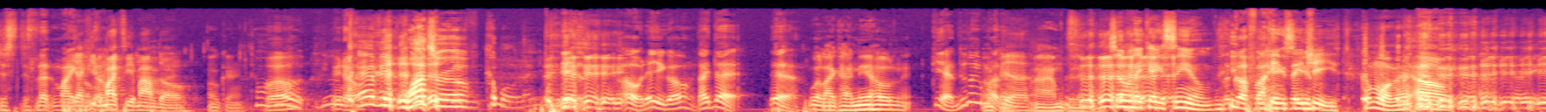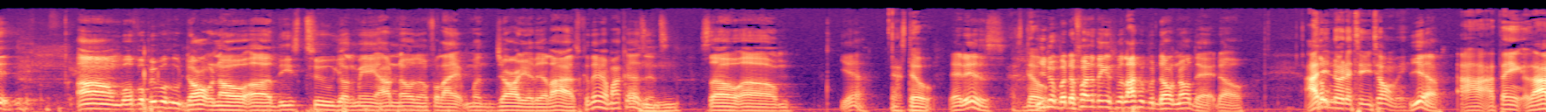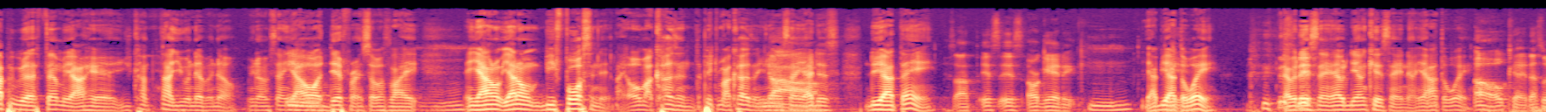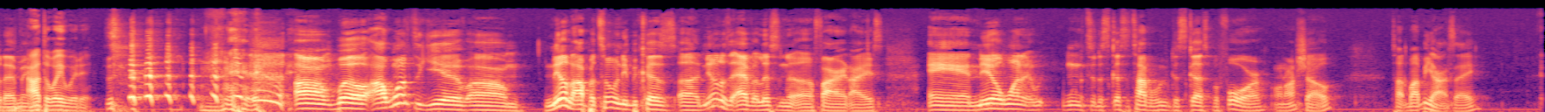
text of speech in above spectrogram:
Just just let the mic. You gotta keep the mic to your mouth though. Okay. Come on, Well, look, you, you know. avid watcher of. Come on. now. Oh, there you go, like that. Yeah, Well, like how Neil holding it? Yeah. Do like a brother. Yeah. All right, I'm good. Tell them they can't see him. Look up I Fahim can't say see him. cheese. Come on, man. Um, Um, well, for people who don't know, uh, these two young men, I know them for like majority of their lives because they're my cousins. Mm-hmm. So, um, yeah, that's dope. that is. That's dope. You know, but the funny thing is, a lot of people don't know that though. I didn't know that until you told me. Yeah, Uh, I think a lot of people that's family out here, you come sometimes you will never know. You know what I'm saying? Y'all all different, so it's like, and y'all don't y'all don't be forcing it. Like, oh my cousin, the picture of my cousin. You know what I'm saying? Nah. Y'all just do y'all thing. it's it's, it's organic. Y'all be out the way. That's what they saying. That's what the young kids saying now. Y'all out the way. Oh, okay, that's what that means. Out the way with it. Um, well, I want to give um, Neil the opportunity because uh, Neil is an avid listener of Fire and Ice, and Neil wanted wanted to discuss the topic we've discussed before on our show. Talked about Beyonce.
